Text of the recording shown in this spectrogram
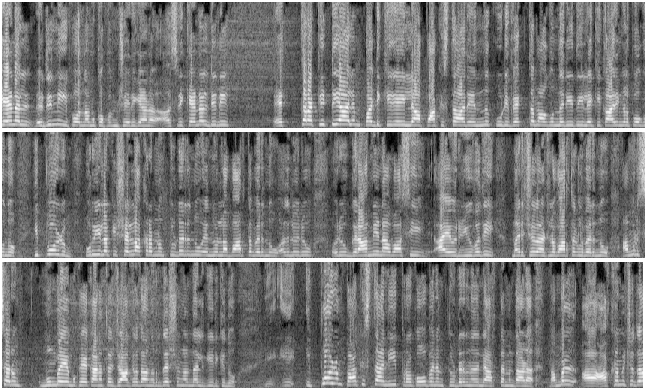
കേണൽ ഡിനി ഇപ്പോൾ നമുക്കൊപ്പം ചേരുകയാണ്. ശ്രീ കേണൽ ഡിനി എത്ര കിട്ടിയാലും പഠിക്കുകയില്ല പാകിസ്ഥാൻ എന്ന് കൂടി വ്യക്തമാകുന്ന രീതിയിലേക്ക് കാര്യങ്ങൾ പോകുന്നു. ഇപ്പോഴും ഉറിയിലൊക്കെ ഷെല്ലാക്രമണം തുടരുന്നു എന്നുള്ള വാർത്ത വരുന്നു. അതിലൊരു ഒരു ഗ്രാമീണവാസി ആയ ഒരു യുവതി മരിച്ചതായിട്ടുള്ള വാർത്തകൾ വരുന്നു. അമൃത്സറും മുംബൈയും ഒക്കെ കനത്ത ജാഗ്രതാ നിർദ്ദേശങ്ങൾ നൽകിയിരിക്കുന്നു. ഇപ്പോഴും പാകിസ്ഥാൻ ഈ പ്രകോപനം തുടരുന്നതിന്റെ അർത്ഥം എന്താണ്? നമ്മൾ ആക്രമിച്ചത്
